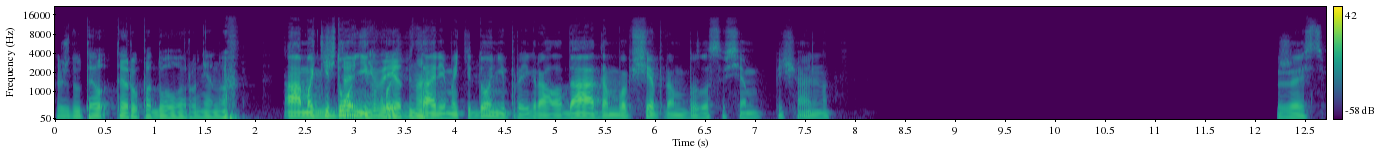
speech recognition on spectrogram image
Жду Теру по доллару, не, ну... А, Македонии, какой. Швейцарии? Македонии проиграла. Да, там вообще прям было совсем печально. Жесть.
